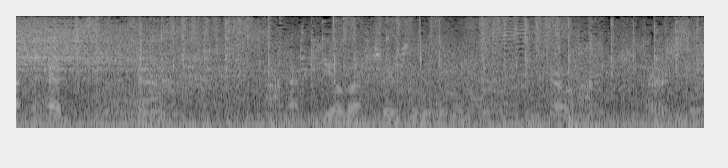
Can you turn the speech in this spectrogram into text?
Got the head down. Gotta heal though, seriously. Go. Alright, good.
